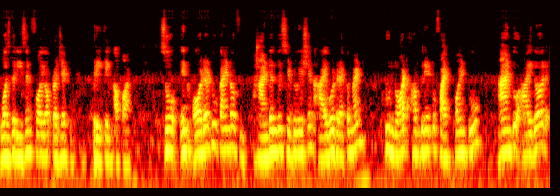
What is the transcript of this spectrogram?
was the reason for your project breaking apart. So in order to kind of handle this situation i would recommend to not upgrade to 5.2 and to either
